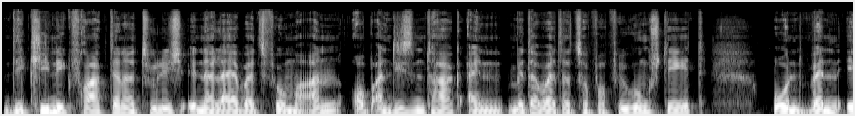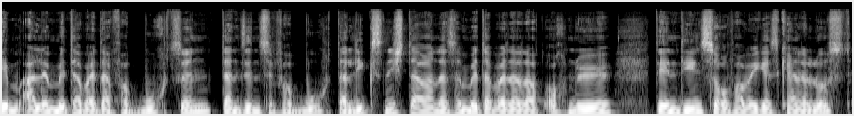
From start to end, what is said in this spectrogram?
die Klinik fragt dann natürlich in der Leiharbeitsfirma an, ob an diesem Tag ein Mitarbeiter zur Verfügung steht. Und wenn eben alle Mitarbeiter verbucht sind, dann sind sie verbucht. Da liegt es nicht daran, dass der Mitarbeiter sagt, ach nö, den Dienst darauf habe ich jetzt keine Lust,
